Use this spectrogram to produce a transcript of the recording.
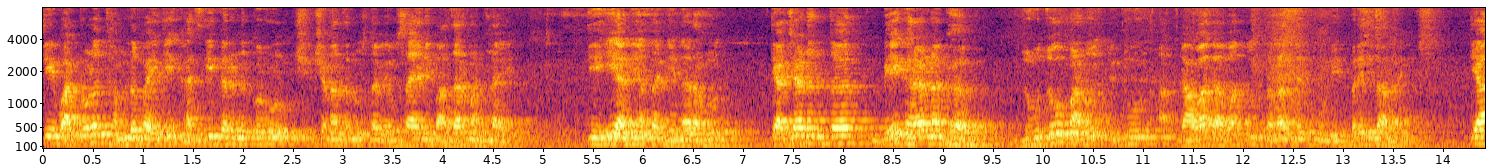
ते वाटोळं थांबलं पाहिजे. खाजगीकरण करून शिक्षणाचा नुसता व्यवसाय आणि बाजार मांडला आहे तेही आम्ही आता घेणार आहोत. त्याच्यानंतर बेघरांना घर जो जो माणूस तिथून गावागावातून स्थलांतरित होऊन इथपर्यंत आला आहे त्या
